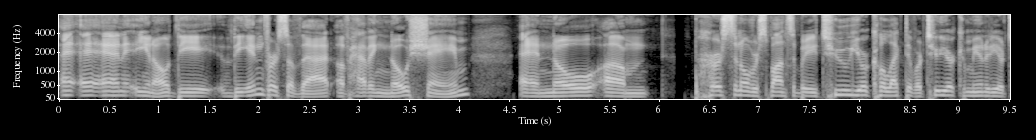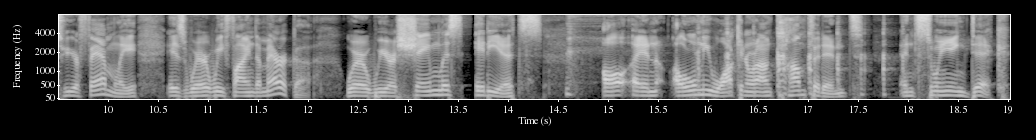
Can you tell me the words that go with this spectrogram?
And, and you know the the inverse of that of having no shame and no um, personal responsibility to your collective or to your community or to your family is where we find America, where we are shameless idiots, all and only walking around confident and swinging dick.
